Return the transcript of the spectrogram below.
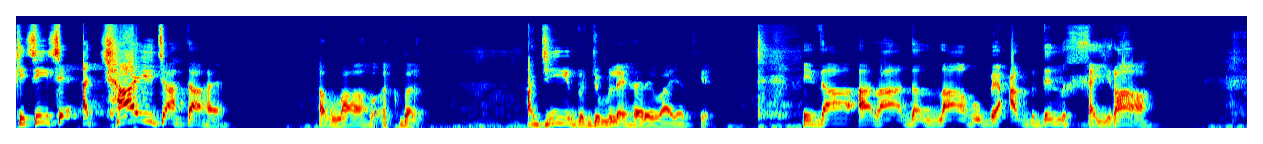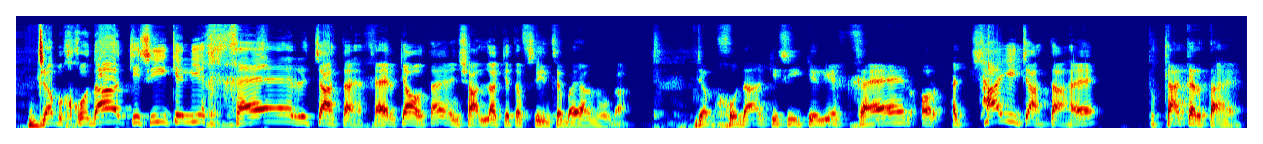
किसी से अच्छाई चाहता है, अल्लाह अकबर। अजीब जुमले हैं रिवायत के। खैरा। जब खुदा किसी के लिए खैर चाहता है, खैर क्या होता है? इनशाला के तफसील से बयान होगा। जब खुदा किसी के लिए खैर और अच्छाई चाहता है तो क्या करता है?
